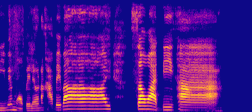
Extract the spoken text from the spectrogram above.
นี้แม่หมอไปแล้วนะคะ บ๊ายบาย สวัสดีค่ะ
